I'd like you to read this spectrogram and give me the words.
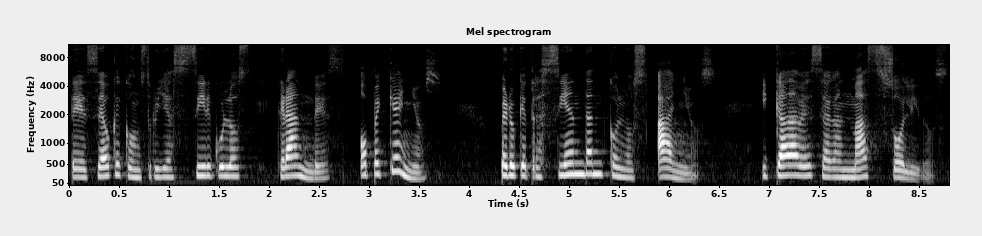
Te deseo que construyas círculos grandes o pequeños, pero que trasciendan con los años y cada vez se hagan más sólidos,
